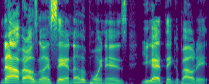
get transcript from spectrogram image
nah, but I was going to say another point is you got to think about it.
